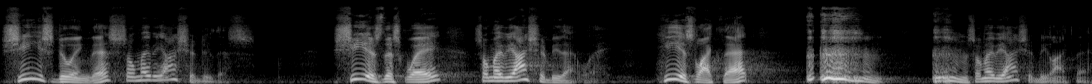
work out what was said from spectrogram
she's doing this, so maybe I should do this. She is this way, so maybe I should be that way. He is like that, so maybe I should be like that.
